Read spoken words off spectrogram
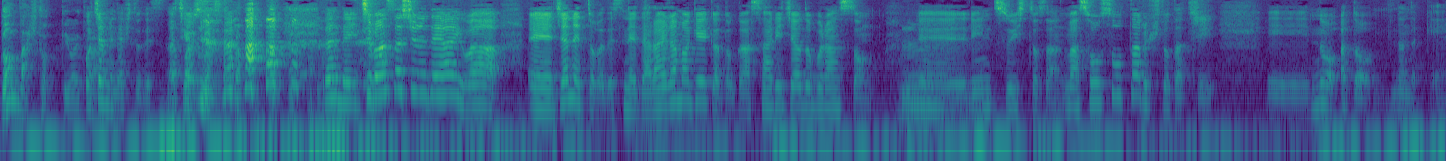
どんな人って言われたらお茶目な人です。あ、違う違う。なので一番最初の出会いは、えージャネットがですね、ダライラマ芸家とかサー・リチャード・ブランソン、うんえーリン・ツイストさん、まあそうそうたる人たち、えーのあとなんだっけ、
